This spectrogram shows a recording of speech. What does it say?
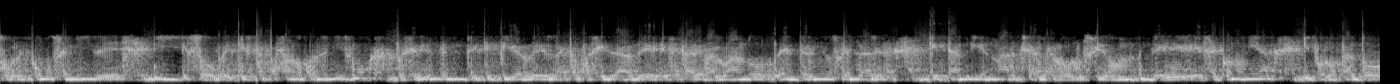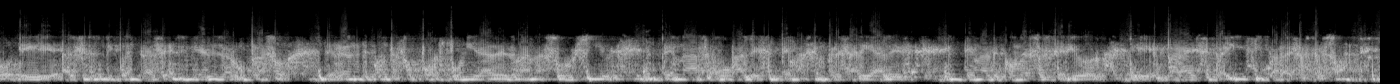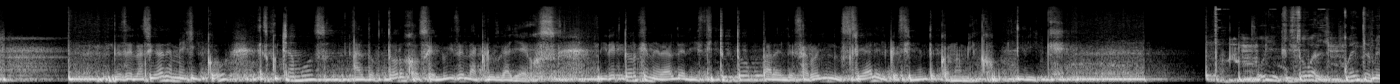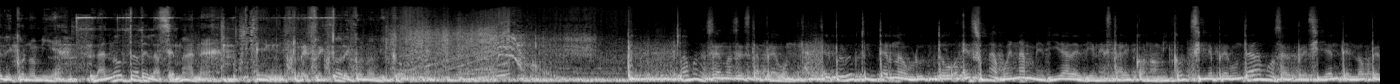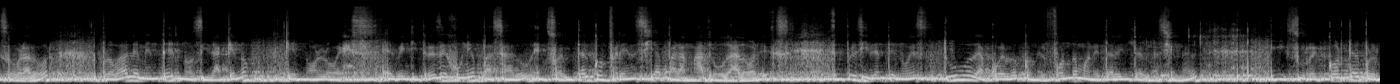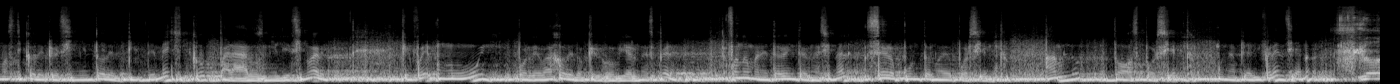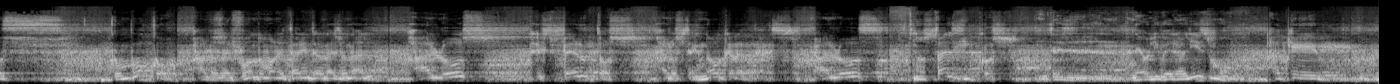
en términos generales que también marcha la evolución de esa economía y por lo tanto eh, al final de cuentas en el mediano y largo plazo de realmente cuántas oportunidades van a surgir en temas laborales, en temas empresariales, en temas de comercio exterior eh, para ese país y para esas personas. Desde la Ciudad de México, escuchamos al doctor José Luis de la Cruz Gallegos, director general del Instituto para el Desarrollo Industrial y el Crecimiento Económico, IDIC. Oye Cristóbal, cuéntame de economía. La nota de la semana en Reflector Económico. Vamos a hacernos esta pregunta. ¿El Producto Interno Bruto es una buena medida del bienestar económico? Preguntáramos al presidente López Obrador, probablemente nos dirá que no, que no lo es. El 23 de junio pasado, en su habitual conferencia para madrugadores, el presidente no estuvo de acuerdo con el Fondo Monetario Internacional y su recorte al pronóstico de crecimiento del PIB de México para 2019, que fue muy por debajo de lo que el gobierno espera. Fondo Monetario Internacional 0.9%, AMLO 2%. Una amplia diferencia, ¿no? Los los expertos, a los tecnócratas, a los nostálgicos del neoliberalismo, a que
